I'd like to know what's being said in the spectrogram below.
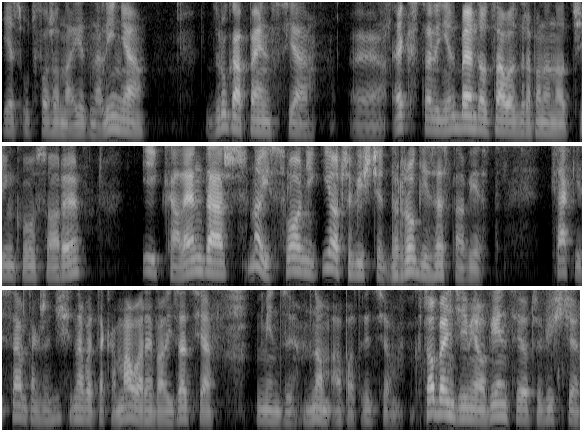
Jest utworzona jedna linia. Druga pensja, e, ekstra linie, będą całe zdrapane na odcinku, sorry i kalendarz, no i słonik i oczywiście drugi zestaw jest taki sam, także dzisiaj nawet taka mała rywalizacja między mną a Patrycją. Kto będzie miał więcej oczywiście,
